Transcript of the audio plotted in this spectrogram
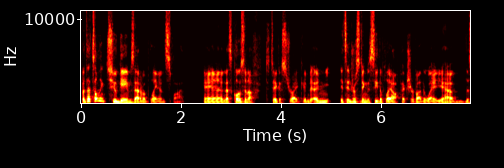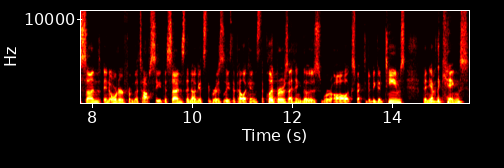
but that's only two games out of a play-in spot and that's close enough to take a strike. And and it's interesting to see the playoff picture. By the way, you have the Suns in order from the top seed: the Suns, the Nuggets, the Grizzlies, the Pelicans, the Clippers. I think those were all expected to be good teams. Then you have the Kings,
